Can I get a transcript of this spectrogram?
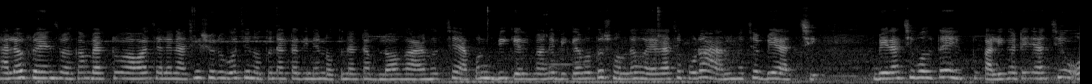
Hello friends welcome back to our channel আজকে শুরু করছি নতুন একটা দিনে নতুন একটা ব্লগ আর হচ্ছে এখন বিকেল মানে বিকেল বলতে সন্ধ্যা হয়ে গেছে পুরো, আর আমি হচ্ছে বেরাচ্ছি বেরাচ্ছি বলতে একটু কালীঘাটে যাচ্ছি। ও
